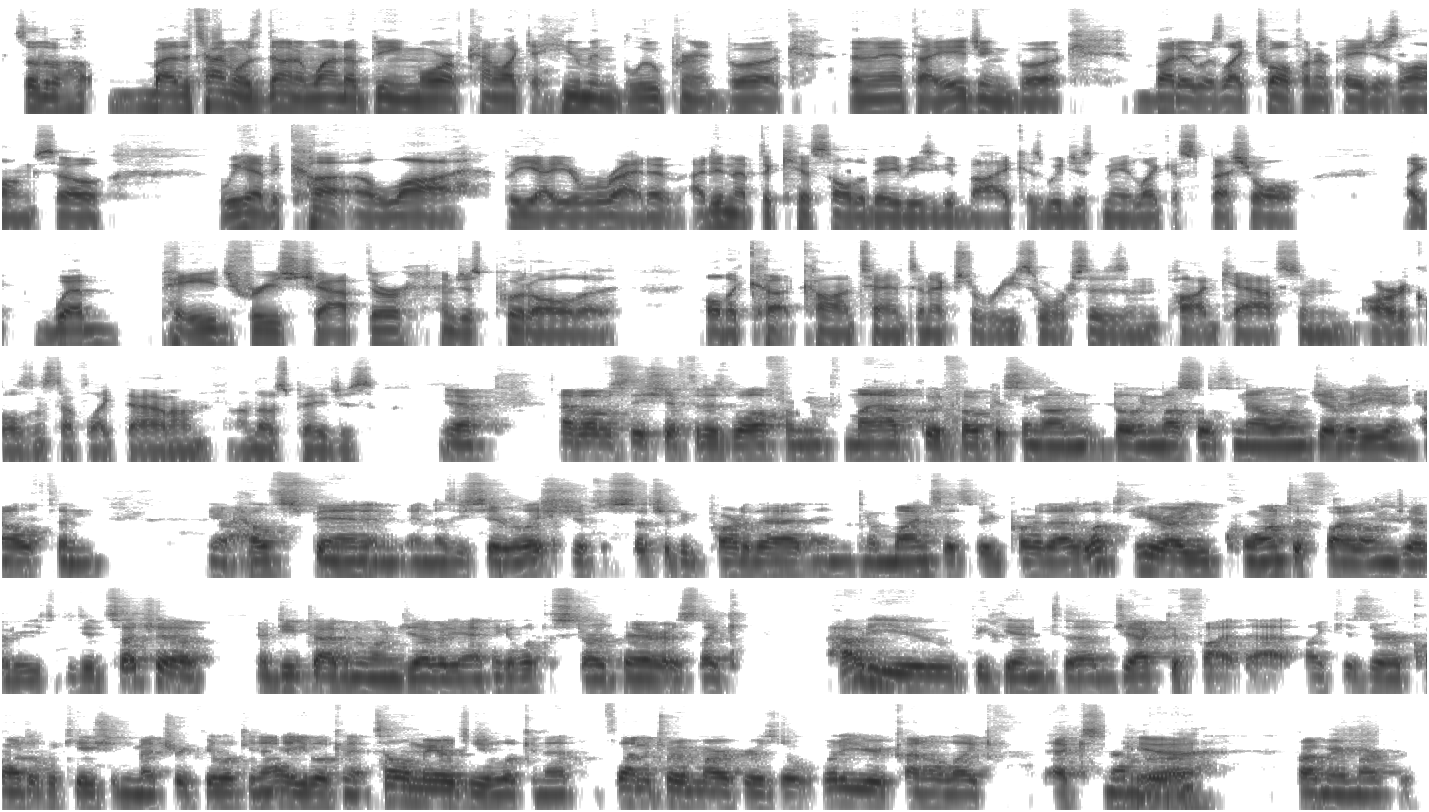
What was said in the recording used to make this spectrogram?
so the, by the time it was done it wound up being more of kind of like a human blueprint book than an anti-aging book but it was like 1200 pages long. So we had to cut a lot. But yeah you're right. I, I didn't have to kiss all the babies goodbye because we just made like a special like web page for each chapter and just put all the all the cut content and extra resources and podcasts and articles and stuff like that on on those pages. Yeah, I've obviously shifted as well from my myopically focusing on building muscle to now longevity and health and you know health span and, and as you say relationships is such a big part of that and you know, mindset's a big part of that. I'd love to hear how you quantify longevity. You did such a, a deep dive into longevity. I think I'd love to start there. Is like how do you begin to objectify that? Like, is there a quantification metric you're looking at? Are you looking at telomeres? Are you looking at inflammatory markers? Or what are your kind of like X number yeah. primary markers?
